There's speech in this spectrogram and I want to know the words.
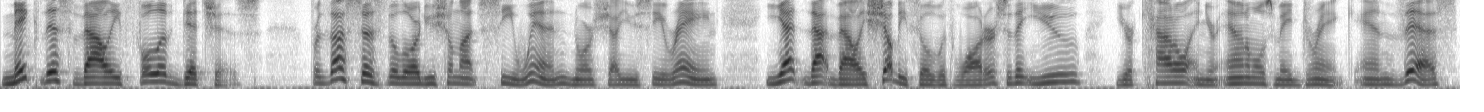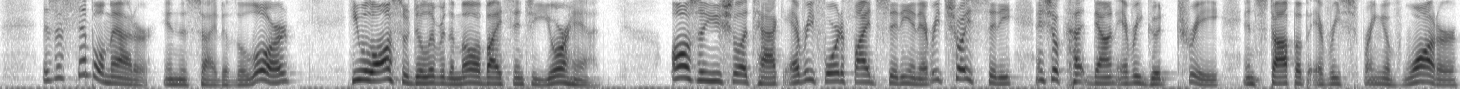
make this valley full of ditches. For thus says the Lord, you shall not see wind, nor shall you see rain Yet that valley shall be filled with water, so that you, your cattle, and your animals may drink. And this is a simple matter in the sight of the Lord. He will also deliver the Moabites into your hand. Also, you shall attack every fortified city and every choice city, and shall cut down every good tree, and stop up every spring of water,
